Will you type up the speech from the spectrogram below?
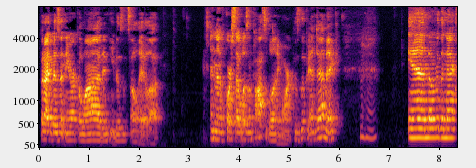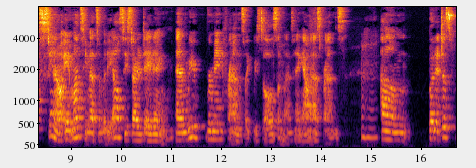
But I visit New York a lot, and he visits LA a lot. And then, of course, that wasn't possible anymore because of the pandemic. Mm-hmm. And over the next, you know, eight months, he met somebody else. He started dating, and we remained friends. Like we still sometimes hang out as friends. Mm-hmm. Um, but it just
